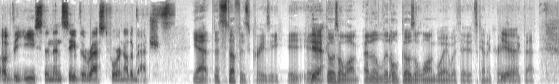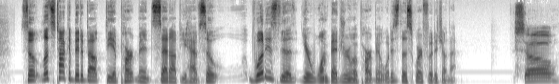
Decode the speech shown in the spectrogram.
of the yeast, and then save the rest for another batch. Yeah, this stuff is crazy. It, it yeah. goes along, and a little goes a long way with it. It's kind of crazy yeah. like that. So let's talk a bit about the apartment setup you have. So, what is the your one bedroom apartment? What is the square footage on that? So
